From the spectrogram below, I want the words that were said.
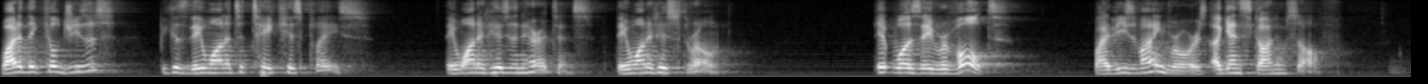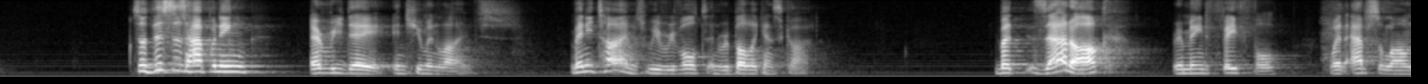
Why did they kill Jesus? Because they wanted to take his place. They wanted his inheritance. They wanted his throne. It was a revolt by these vine growers against God himself. So, this is happening every day in human lives. Many times we revolt and rebel against God. But Zadok remained faithful when Absalom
